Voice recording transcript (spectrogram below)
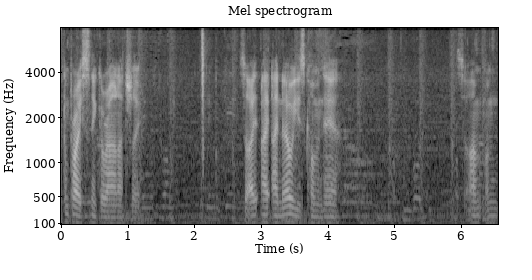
I can probably sneak around actually. So I, I, I know he's coming here. So I'm, I'm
